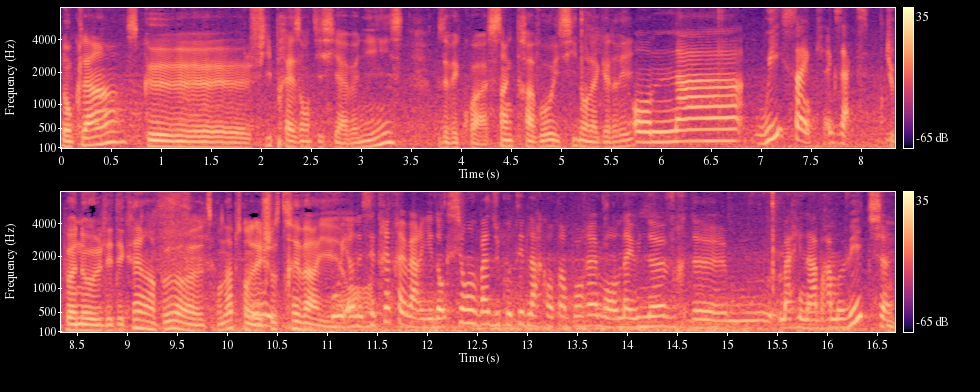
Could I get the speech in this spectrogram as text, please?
Donc là, ce que le FI présente ici à Venise, vous avez quoi Cinq travaux ici dans la galerie? On a, oui, cinq, exact. Tu peux nous les décrire un peu, euh, ce qu'on a, parce qu'on a des choses très variées. Oui, c'est très très varié. Donc si on va du côté de l'art contemporain, bon, on a une œuvre de hum, Marina Abramovic mhm.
